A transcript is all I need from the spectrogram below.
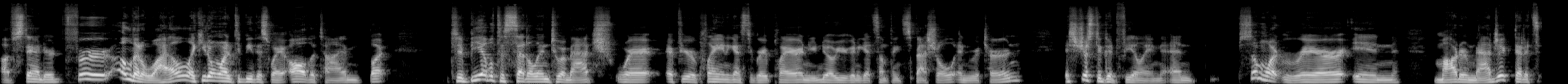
of standard for a little while. Like you don't want it to be this way all the time, but to be able to settle into a match where if you're playing against a great player and you know you're going to get something special in return, it's just a good feeling and somewhat rare in modern magic that it's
